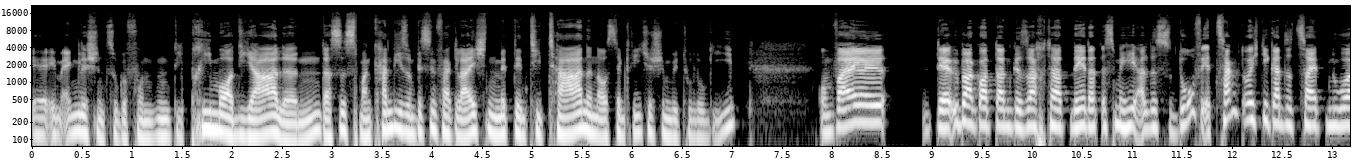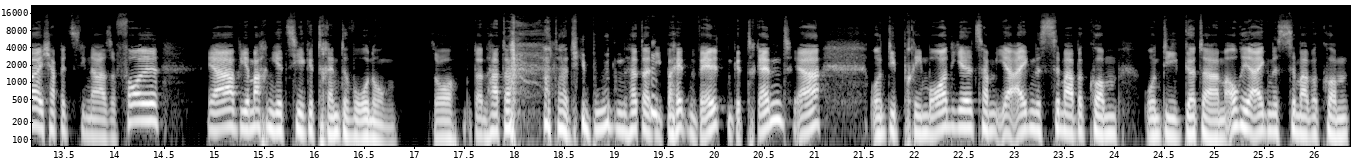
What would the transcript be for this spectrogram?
äh, im Englischen zugefunden, die Primordialen. Das ist, man kann die so ein bisschen vergleichen mit den Titanen aus der griechischen Mythologie. Und weil der Übergott dann gesagt hat, nee, das ist mir hier alles zu doof, ihr zankt euch die ganze Zeit nur, ich habe jetzt die Nase voll, ja, wir machen jetzt hier getrennte Wohnungen. So, dann hat er, hat er die Buden, hat er die beiden Welten getrennt, ja. Und die Primordials haben ihr eigenes Zimmer bekommen und die Götter haben auch ihr eigenes Zimmer bekommen.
